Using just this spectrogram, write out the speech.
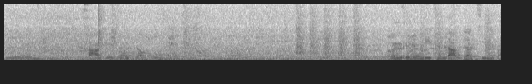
是大学生比较多，可能这边离成大比较近吧。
